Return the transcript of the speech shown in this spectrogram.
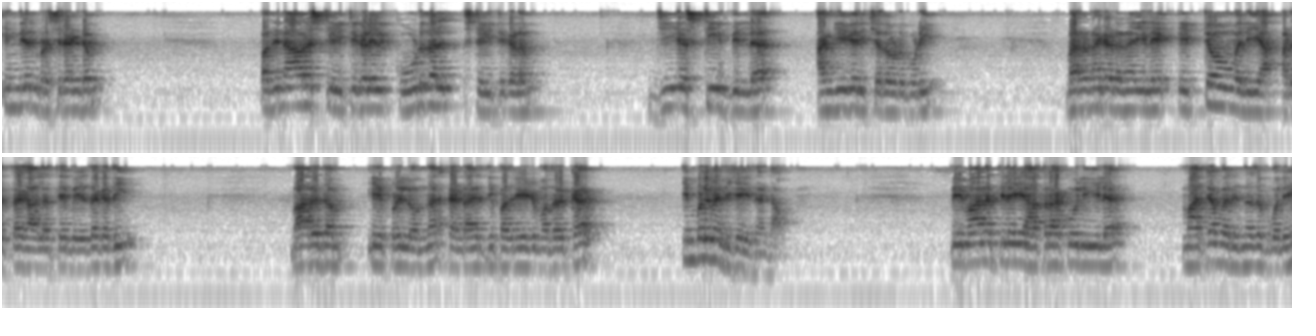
ഇന്ത്യൻ പ്രസിഡന്റും പതിനാറ് സ്റ്റേറ്റുകളിൽ കൂടുതൽ സ്റ്റേറ്റുകളും ജി എസ് ടി ബില്ല് അംഗീകരിച്ചതോടുകൂടി ഭരണഘടനയിലെ ഏറ്റവും വലിയ അടുത്ത കാലത്തെ ഭേദഗതി ഭാരതം ഏപ്രിൽ ഒന്ന് രണ്ടായിരത്തി പതിനേഴ് മുതൽക്ക് ഇംപ്ലിമെന്റ് ചെയ്യുന്നുണ്ടാവും വിമാനത്തിലെ യാത്രാക്കൂലിയിൽ മാറ്റം വരുന്നത് പോലെ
